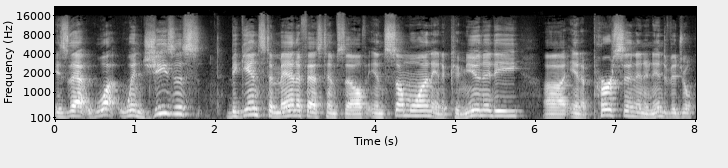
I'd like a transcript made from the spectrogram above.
is that what when Jesus begins to manifest himself in someone, in a community, uh, in a person, in an individual,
